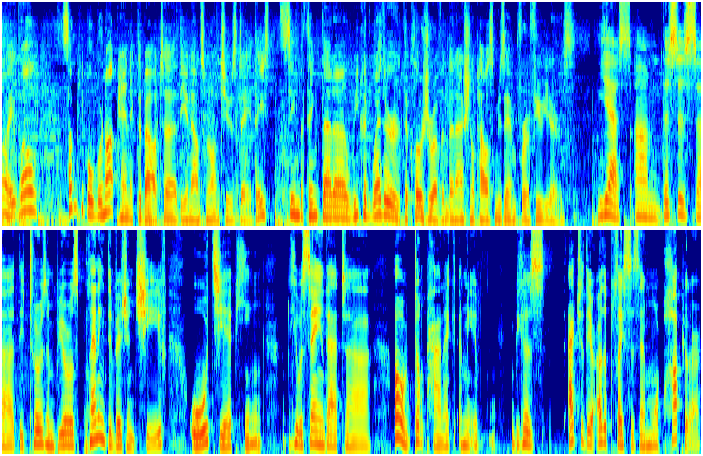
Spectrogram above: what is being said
All right. Well, some people were not panicked about uh, the announcement on Tuesday. They seem to think that uh, we could weather the closure of the National Palace Museum for a few years. Yes, um, this is uh, the Tourism Bureau's Planning Division Chief Wu Jieping. He was saying that, uh, oh, don't panic. I mean, if, because actually there are other places that are more popular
